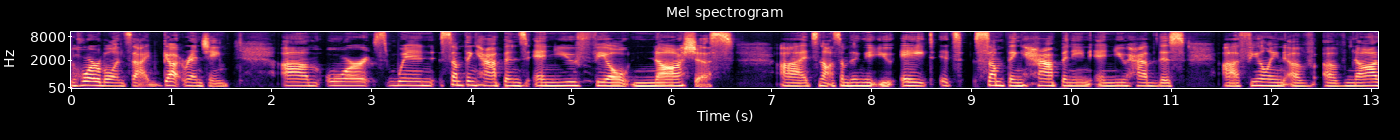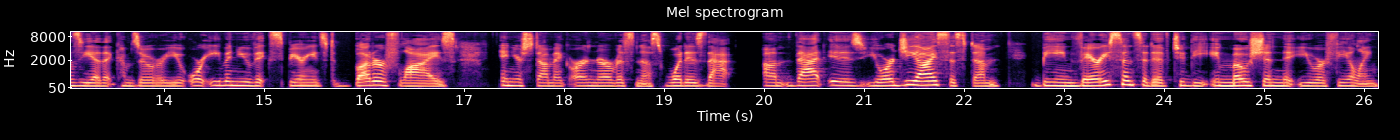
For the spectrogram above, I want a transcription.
horrible inside, gut wrenching. Um, or when something happens and you feel nauseous. Uh, it's not something that you ate, it's something happening, and you have this uh, feeling of, of nausea that comes over you, or even you've experienced butterflies in your stomach or nervousness. What is that? Um, that is your GI system being very sensitive to the emotion that you are feeling.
